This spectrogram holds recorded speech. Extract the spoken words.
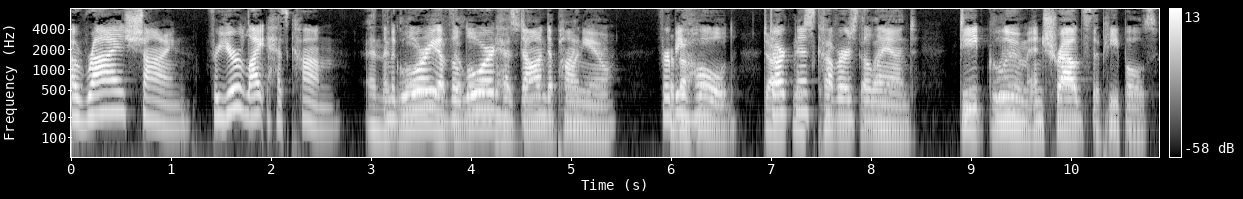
Arise, shine, for your light has come, and the, and the glory of the Lord has dawned upon you. For behold, darkness covers the land, deep gloom enshrouds the peoples.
